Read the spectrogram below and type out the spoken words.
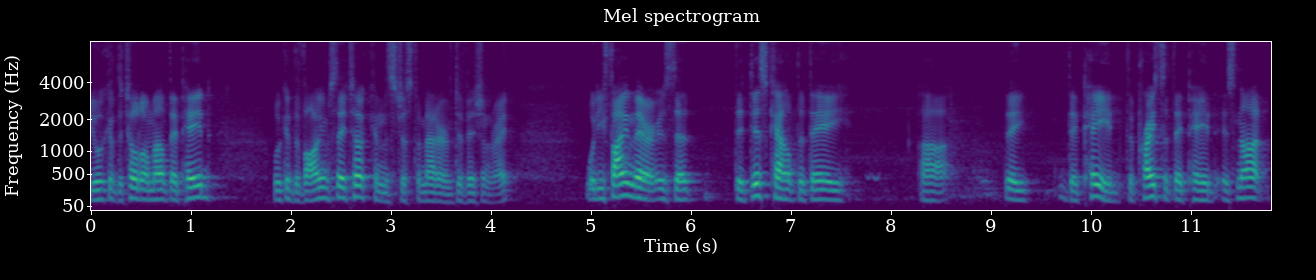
You look at the total amount they paid, look at the volumes they took, and it's just a matter of division, right? What you find there is that the discount that they uh, they they paid, the price that they paid is not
